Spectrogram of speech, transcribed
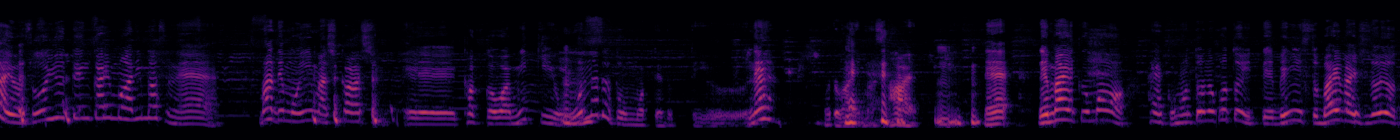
代はそういう展開もありますね。まあでも今しかし、えー、閣下はミッキーを女だと思ってるっていうね、ことがあります。はい。うんね。で、マイクも、早く本当のこと言って、ベニスとバイバイしろよっ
